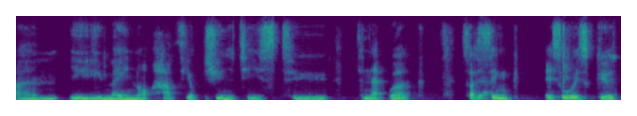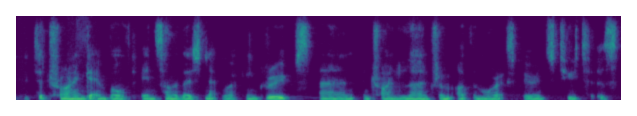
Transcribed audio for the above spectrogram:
um, you, you may not have the opportunities to to network. So I yeah. think it's always good to try and get involved in some of those networking groups and, and try and learn from other more experienced tutors.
